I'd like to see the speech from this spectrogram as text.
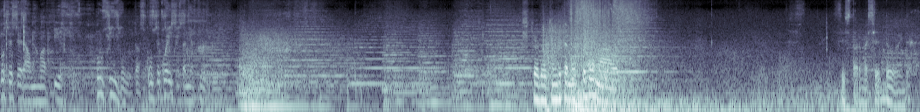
Você será um aviso, um símbolo das consequências da minha fúria. Acho que o Liu Kang também foi do mal. Essa história vai ser doida.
